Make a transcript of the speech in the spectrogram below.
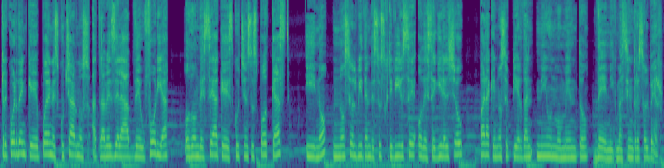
Recuerden que pueden escucharnos a través de la app de Euforia o donde sea que escuchen sus podcasts. Y no, no se olviden de suscribirse o de seguir el show para que no se pierdan ni un momento de Enigma sin resolver.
